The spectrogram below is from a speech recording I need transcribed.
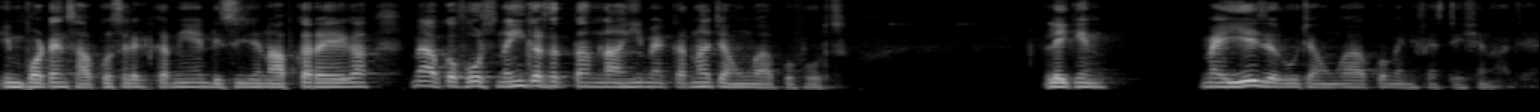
इंपॉर्टेंस आपको सेलेक्ट करनी है डिसीज़न आपका रहेगा। मैं आपको फोर्स नहीं कर सकता, ना ही मैं करना चाहूँगा आपको फोर्स लेकिन मैं ये ज़रूर चाहूँगा आपको मैनिफेस्टेशन आ जाए।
